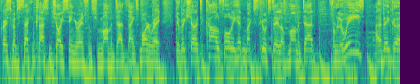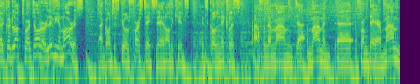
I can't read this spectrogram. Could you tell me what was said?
Grace is going to second class. Enjoy seeing your infants from mom and dad. Thanks. Morning, Ray. Give a big shout out to Carl Foley heading back to school today. Love mom and dad from Louise. And a big uh, good luck to our daughter Olivia Morris uh, going to school first day today. And all the kids in school. Nicholas uh, from their mom, da- mom and uh, from there, mom,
